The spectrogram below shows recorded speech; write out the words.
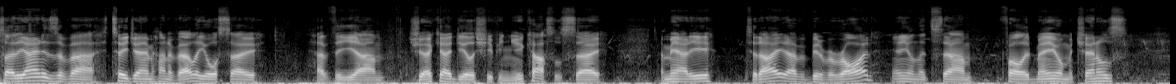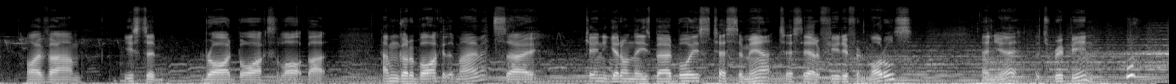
So the owners of uh, TJM Hunter Valley also have the um, Sherco dealership in Newcastle. So I'm out here today to have a bit of a ride. Anyone that's um, followed me or my channels, I've um, used to ride bikes a lot, but haven't got a bike at the moment. So keen to get on these bad boys, test them out, test out a few different models, and yeah, let's rip in. Woo!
